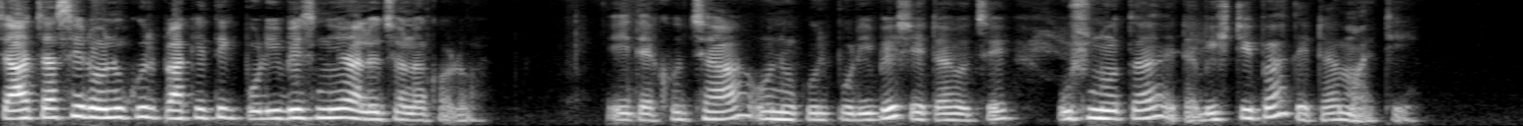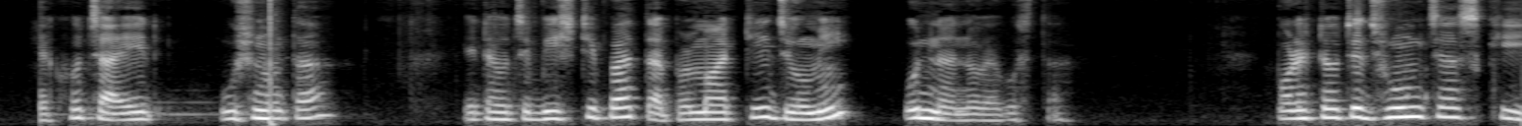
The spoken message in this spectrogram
চা চাষের অনুকূল প্রাকৃতিক পরিবেশ নিয়ে আলোচনা করো। এই দেখো, চা অনুকূল পরিবেশ, এটা হচ্ছে উষ্ণতা, এটা বৃষ্টিপাত, এটা মাটি। দেখো, চায়ের উষ্ণতা, এটা হচ্ছে বৃষ্টিপাত, তারপর মাটি, জমি অন্যান্য ব্যবস্থা। পরেরটা হচ্ছে ঝুম চাষ কি?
